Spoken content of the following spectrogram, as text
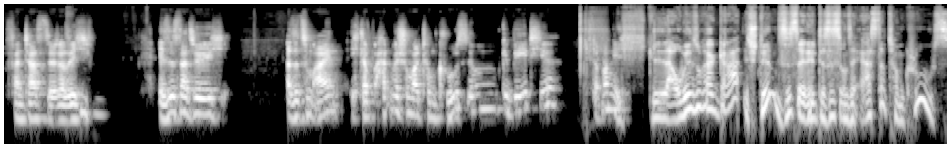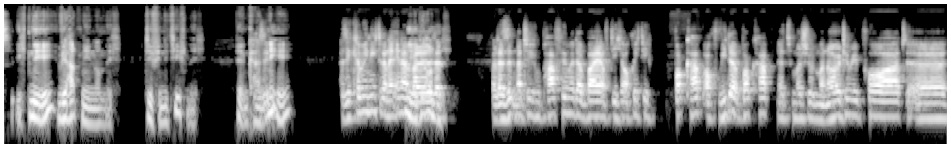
Fantastisch. Also ich, es ist natürlich, also zum einen, ich glaube, hatten wir schon mal Tom Cruise im Gebet hier? Ich glaube noch nicht. Ich glaube sogar gar nicht. Stimmt, das ist, eine, das ist unser erster Tom Cruise. Ich, nee, wir hatten ihn noch nicht. Definitiv nicht. Wir hatten keinen. Also nee. Also ich kann mich nicht dran erinnern, nee, weil, da, weil da sind natürlich ein paar Filme dabei, auf die ich auch richtig Bock habe, auch wieder Bock habe. Ne? Zum Beispiel Minority Report, äh,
